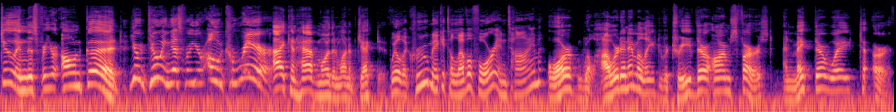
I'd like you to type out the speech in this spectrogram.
doing this for your own good. You're doing this for your own career! I can have more than one objective. Will the crew make it to level 4 in time? Or will Howard and Emily retrieve their arms first and make their way to Earth?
